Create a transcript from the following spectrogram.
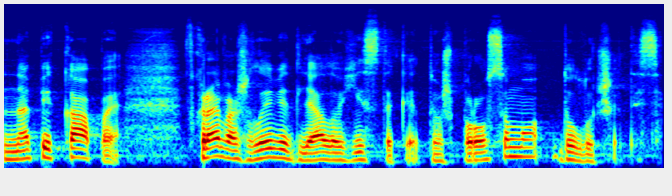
на пікапи, вкрай важливі для логістики. Тож просимо долучитися.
